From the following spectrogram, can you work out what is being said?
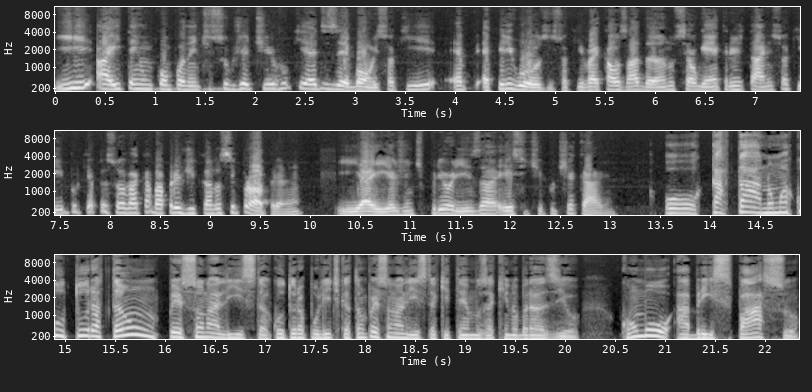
E aí tem um componente subjetivo que é dizer, bom, isso aqui é, é perigoso, isso aqui vai causar dano se alguém acreditar nisso aqui, porque a pessoa vai acabar prejudicando a si própria, né? E aí a gente prioriza esse tipo de checagem o Catar, numa cultura tão personalista, cultura política tão personalista que temos aqui no Brasil, como abrir espaço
